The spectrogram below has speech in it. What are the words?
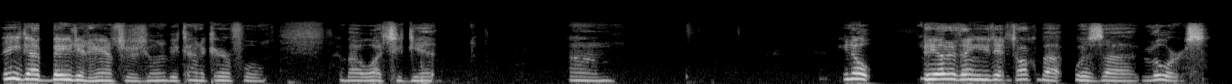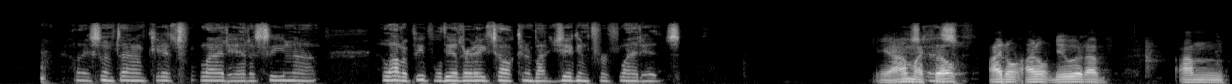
then you got bait enhancers. You want to be kind of careful about what you get. Um, you know, the other thing you didn't talk about was uh, lures. They sometimes catch flathead. I seen uh, a lot of people the other day talking about jigging for flatheads. Yeah, I myself, I don't, I don't do it. I've, I'm,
